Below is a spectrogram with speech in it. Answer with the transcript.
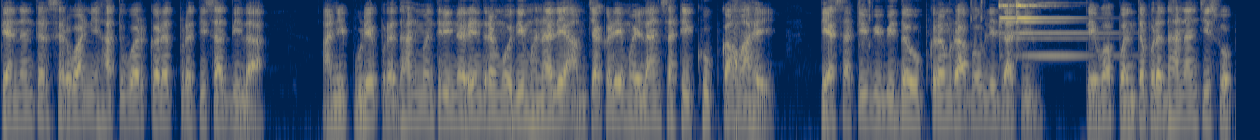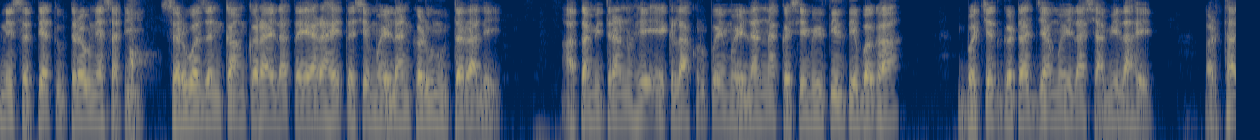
त्यानंतर सर्वांनी हात वर करत प्रतिसाद दिला. आणि पुढे प्रधानमंत्री नरेंद्र मोदी म्हणाले आमच्याकडे महिलांसाठी खूप काम आहे. त्यासाठी विविध उपक्रम राबवले जातील. तेव्हा पंतप्रधानांची स्वप्ने सत्यात उतरवण्यासाठी सर्वजण काम करायला तयार आहे तसे महिलांकडून उत्तर आले. आता मित्रांनो हे एक लाख रुपये महिलांना कसे मिळतील ते बघा. बचत गटात ज्या महिला सामील आहेत अर्थात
